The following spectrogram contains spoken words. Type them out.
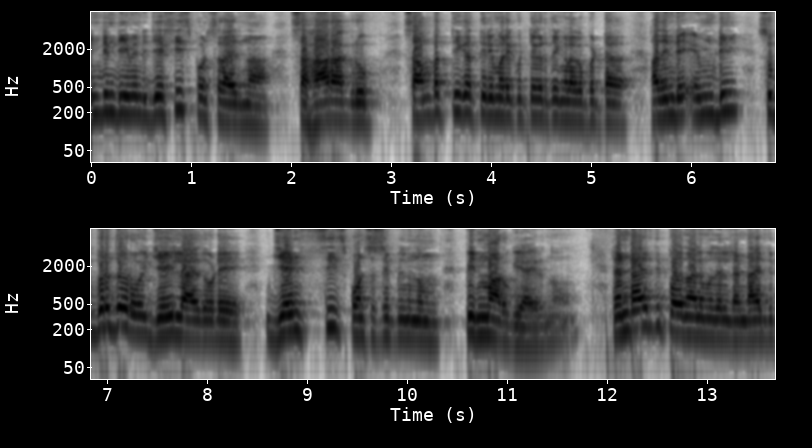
ഇന്ത്യൻ ടീമിന്റെ ജേഴ്സി സ്പോൺസറായിരുന്ന സഹാറ ഗ്രൂപ്പ് സാമ്പത്തിക തിരിമറി കുറ്റകൃത്യങ്ങൾ അകപ്പെട്ട് അതിന്റെ എം ഡി സുബ്രത് റോയ് ജയിലിലായതോടെ ജേഴ്സി സ്പോൺസർഷിപ്പിൽ നിന്നും പിന്മാറുകയായിരുന്നു. രണ്ടായിരത്തി പതിനാല് മുതൽ രണ്ടായിരത്തി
